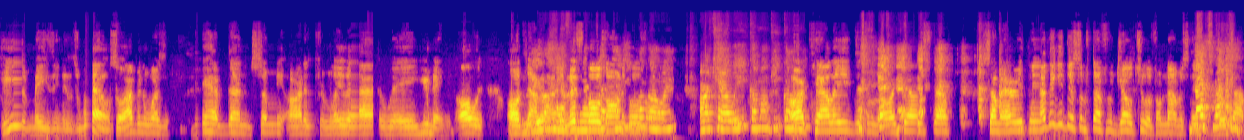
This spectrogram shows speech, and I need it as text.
He's amazing as well. So I've been watching they have done so many artists from Lalah Hathaway, you name it, always all down the list goes on and goes on. R. Kelly, come on, keep going. R. Kelly did some R. Kelly stuff, some everything. I think he did some stuff for Joe too, if I'm not mistaken. That's right.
